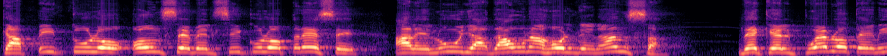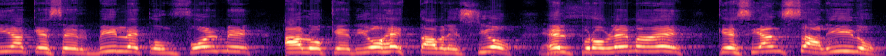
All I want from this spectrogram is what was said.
capítulo 11, versículo 13, aleluya, da una ordenanza de que el pueblo tenía que servirle conforme a lo que Dios estableció. El problema es que se han salido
